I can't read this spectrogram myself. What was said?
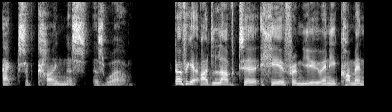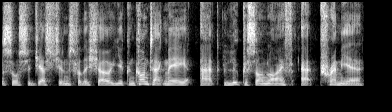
acts of kindness as well. Don't forget, I'd love to hear from you. Any comments or suggestions for the show, you can contact me at lucasonlife at premier.org.uk.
